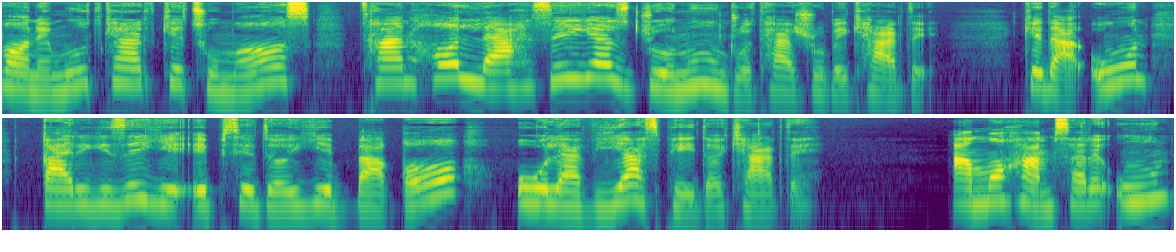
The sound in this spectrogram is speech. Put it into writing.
وانمود کرد که توماس تنها لحظه ای از جنون رو تجربه کرده که در اون غریزه ابتدایی بقا اولویت پیدا کرده. اما همسر اون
